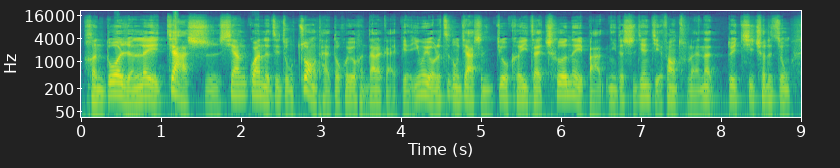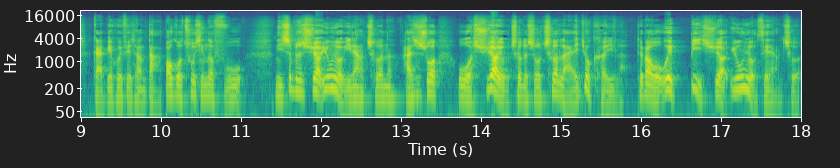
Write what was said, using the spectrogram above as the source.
很多人类驾驶相关的这种状态都会有很大的改变。因为有了自动驾驶，你就可以在车内把你的时间解放出来，那对汽车的这种改变会非常大。包括出行的服务，你是不是需要拥有一辆车呢？还是说我需要有车的时候车来就可以了，对吧？我未必需要拥有这辆车。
